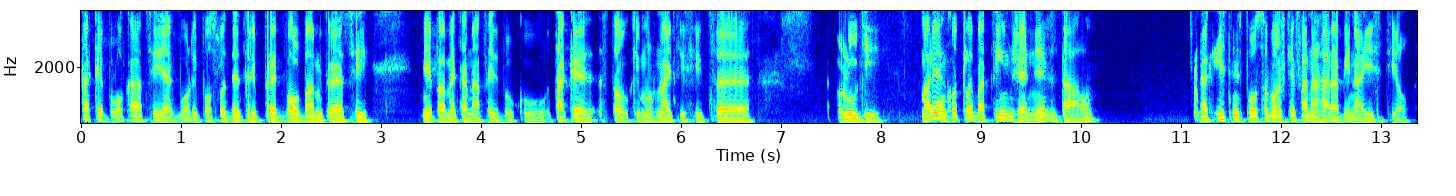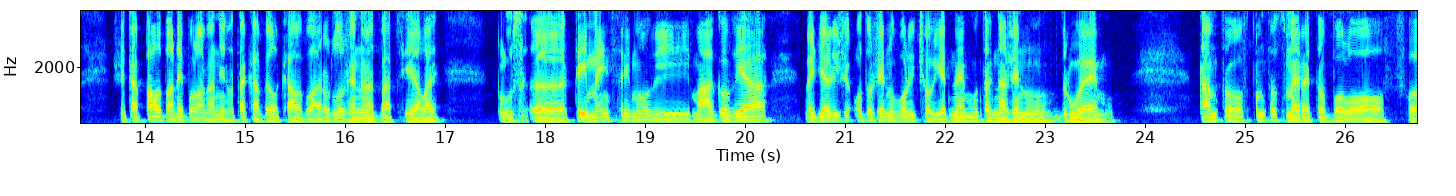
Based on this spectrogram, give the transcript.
také blokácie, ak boli posledné tri pred voľbami, to ja si nepamätám na Facebooku, také stovky, možno aj tisíce ľudí. Marian Kotleba tým, že nevzdal, tak istým spôsobom Štefana Harabina istil, že tá palba nebola na neho taká veľká, ale bola rozložená na dva ciele, plus e, tí mainstreamoví mágovia vedeli, že odoženú voličov jednému, tak na ženu druhému. Tamto, v tomto smere to bolo v e,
